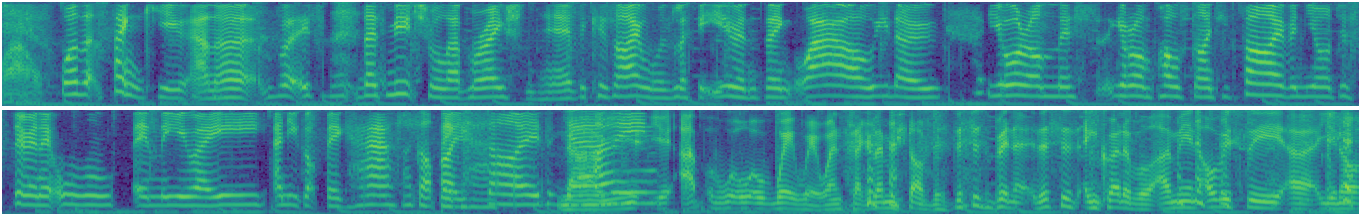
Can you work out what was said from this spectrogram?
Wow. Well, that, thank you, Anna. But it's there's mutual admiration here because I always look at you and think, wow, you know, you're on this, you're on Pulse 95, and you're just doing it all in the UAE, and you've got Big Hass I got by Big your Hass. side. Yeah. I mean, you- I- w- w- wait, wait, one second. Let me stop this. This has been, this is incredible. I mean, obviously, uh, you know,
